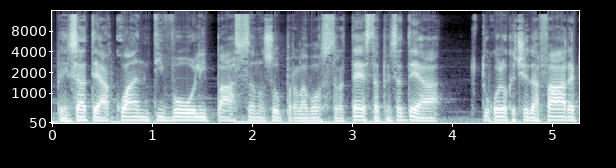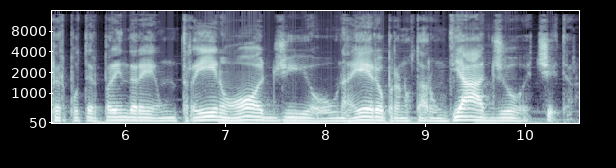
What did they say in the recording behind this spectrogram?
Pensate a quanti voli passano sopra la vostra testa, pensate a tutto quello che c'è da fare per poter prendere un treno oggi o un aereo, prenotare un viaggio, eccetera.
